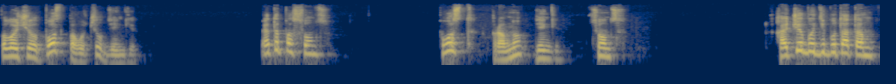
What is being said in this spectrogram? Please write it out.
Получил пост, получил деньги. Это по Солнцу. Пост равно деньги. Солнце. Хочу быть депутатом,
